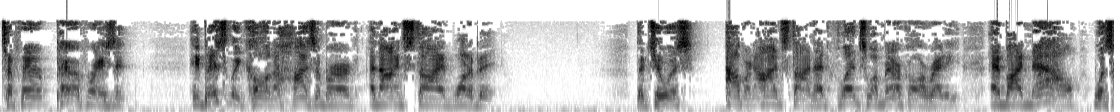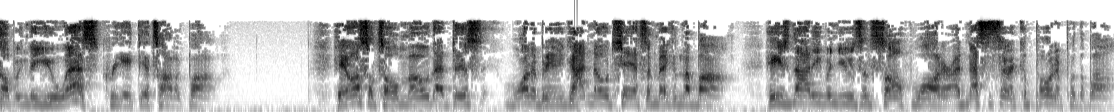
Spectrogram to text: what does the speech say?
To par- paraphrase it, he basically called a Heisenberg an Einstein wannabe. The Jewish Albert Einstein had fled to America already and by now was helping the U.S. create the atomic bomb. He also told Moe that this wannabe got no chance of making the bomb. He's not even using soft water, a necessary component for the bomb.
